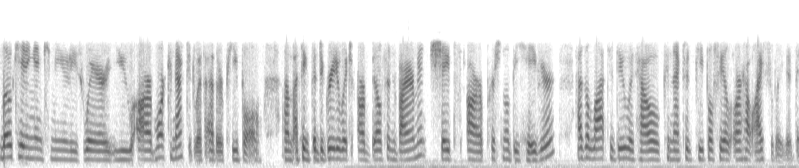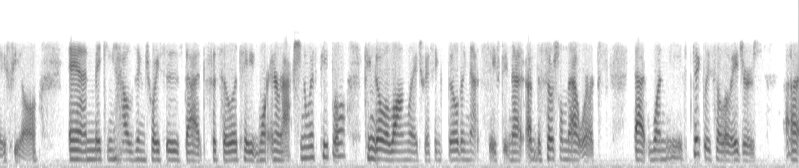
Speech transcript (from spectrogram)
locating in communities where you are more connected with other people. Um, I think the degree to which our built environment shapes our personal behavior has a lot to do with how connected people feel or how isolated they feel. And making housing choices that facilitate more interaction with people can go a long way to, I think, building that safety net of the social networks that one needs, particularly solo agers, uh,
